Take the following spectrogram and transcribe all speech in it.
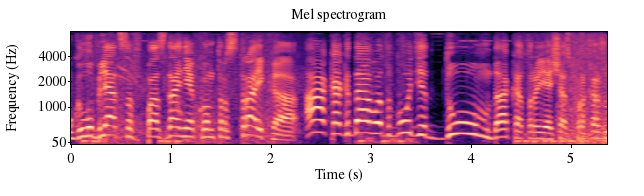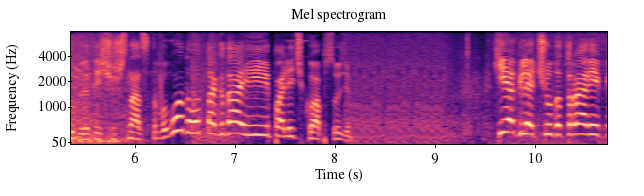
углубляться в познание Counter-Strike. А когда вот будет Doom, да, который я сейчас прохожу 2016 года, вот тогда и политику обсудим. Кегля, Чудо-Травик,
